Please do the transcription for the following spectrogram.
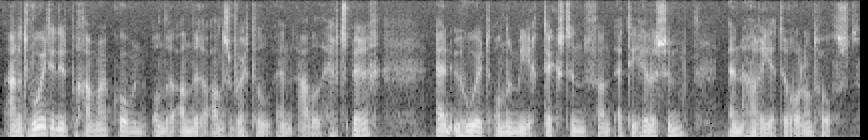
Aan het woord in dit programma komen onder andere Ans Wortel en Abel Hertzberg. En u hoort onder meer teksten van Etty Hillesum en Henriette Roland Holst.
